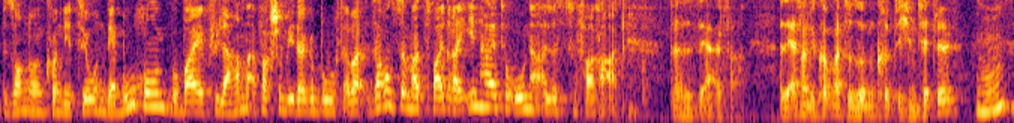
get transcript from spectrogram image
besonderen Konditionen der Buchung, wobei viele haben einfach schon wieder gebucht. Aber sag uns doch mal zwei, drei Inhalte, ohne alles zu verraten. Das ist sehr einfach. Also erstmal, wie kommt man zu so einem kryptischen Titel? Mhm.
